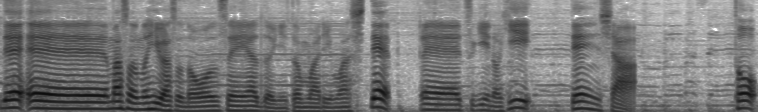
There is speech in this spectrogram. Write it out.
で、えー、まあ、その日はその温泉宿に泊まりまして、え、次の日電車と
